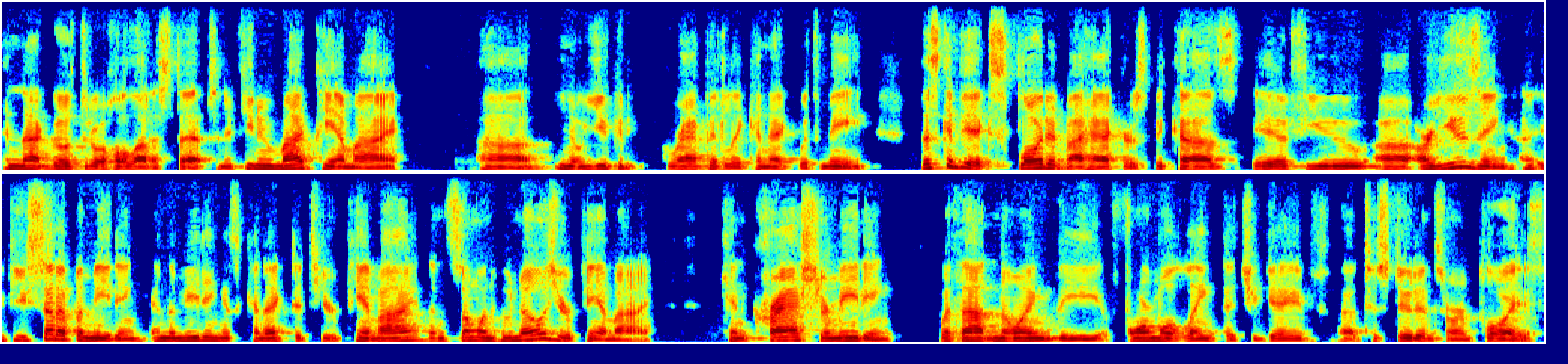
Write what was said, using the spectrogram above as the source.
and not go through a whole lot of steps. And if you knew my PMI, uh, you know, you could rapidly connect with me. This can be exploited by hackers because if you uh, are using, if you set up a meeting and the meeting is connected to your PMI, then someone who knows your PMI can crash your meeting without knowing the formal link that you gave uh, to students or employees.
